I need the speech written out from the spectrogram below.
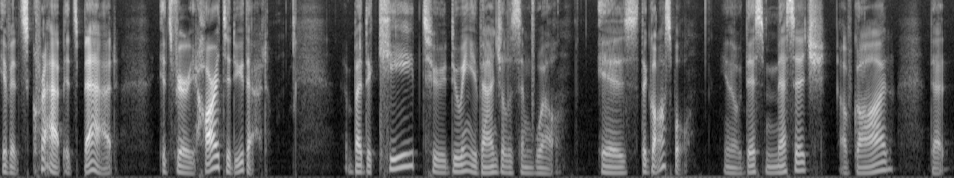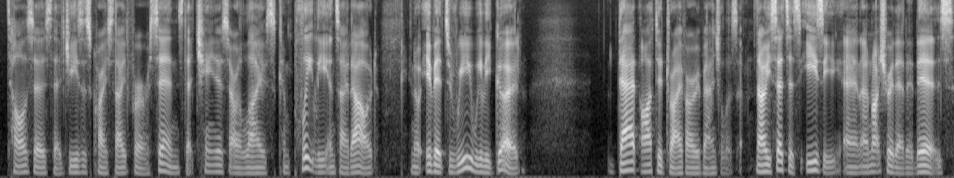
if it's crap, it's bad. It's very hard to do that. But the key to doing evangelism well is the gospel. You know, this message of God that tells us that Jesus Christ died for our sins, that changes our lives completely inside out. You know, if it's really, really good, that ought to drive our evangelism. Now, he says it's easy, and I'm not sure that it is,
